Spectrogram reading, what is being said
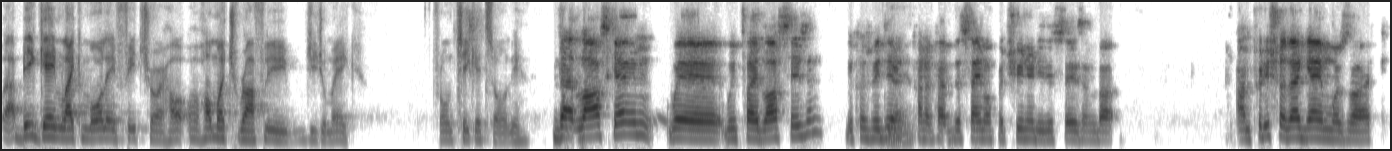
a big game like Moreland Fitzroy, how, how much roughly did you make from tickets only? That last game where we played last season, because we didn't yeah. kind of have the same opportunity this season. But I'm pretty sure that game was like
